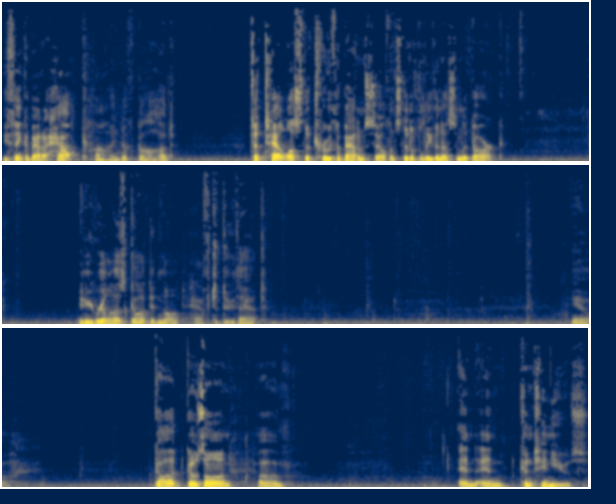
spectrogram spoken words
You think about it, how kind of God to tell us the truth about himself instead of leaving us in the dark. And you realize God did not have to do that? You know, God goes on um, and and continues.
